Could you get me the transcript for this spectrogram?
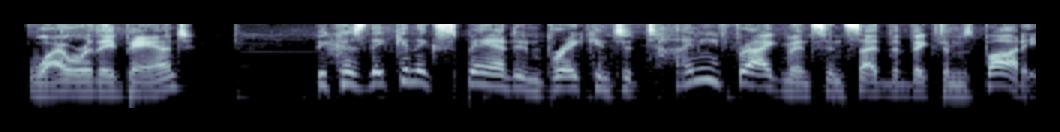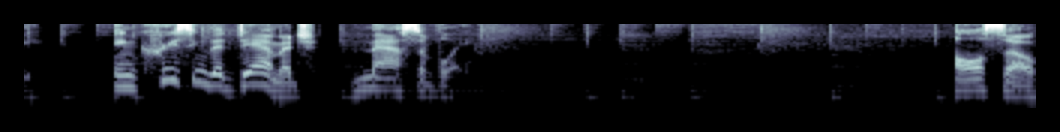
Why were they banned? Because they can expand and break into tiny fragments inside the victim's body, increasing the damage massively. Also,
